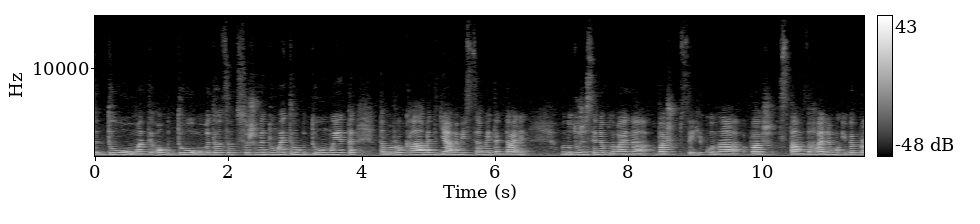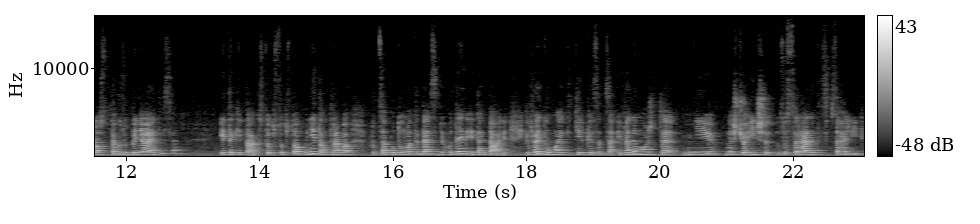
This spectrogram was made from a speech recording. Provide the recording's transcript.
це думати, обдумувати. Оце все, що ви думаєте, обдумуєте там роками, днями, місяцями і так далі. Воно дуже сильно впливає на вашу психіку, на ваш стан в загальному, і ви просто так зупиняєтеся. І такі так, стоп, стоп, стоп. Мені там треба про це подумати 10 годин і так далі. І ви думаєте тільки за це. І ви не можете ні на що інше зосередитись взагалі.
